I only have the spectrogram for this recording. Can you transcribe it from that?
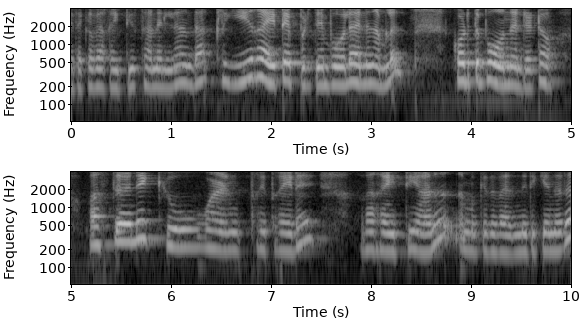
ഏതൊക്കെ വെറൈറ്റീസാണ് എല്ലാം എന്താ ക്ലിയർ ആയിട്ട് എപ്പോഴത്തെയും പോലെ തന്നെ നമ്മൾ കൊടുത്തു പോകുന്നുണ്ട് കേട്ടോ. ഫസ്റ്റ് തന്നെ ക്യൂ വൺ ത്രീ ത്രീയുടെ വെറൈറ്റിയാണ് നമുക്കിത് വന്നിരിക്കുന്നത്.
